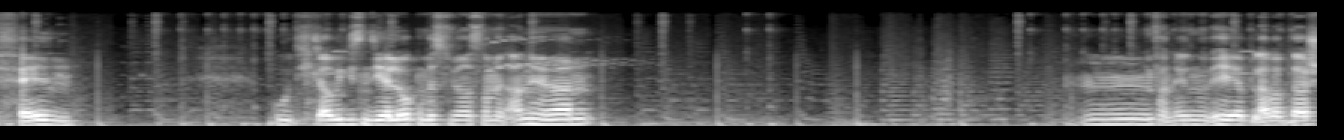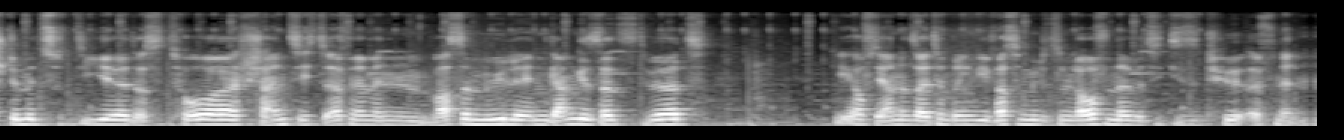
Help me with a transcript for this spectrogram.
fällen. Gut, ich glaube, diesen Dialog müssen wir uns noch mit anhören. Hm, von irgendwoher bla bla bla Stimme zu dir. Das Tor scheint sich zu öffnen, wenn Wassermühle in Gang gesetzt wird. Geh auf die andere Seite und bring die Wassermühle zum Laufen, dann wird sich diese Tür öffnen.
